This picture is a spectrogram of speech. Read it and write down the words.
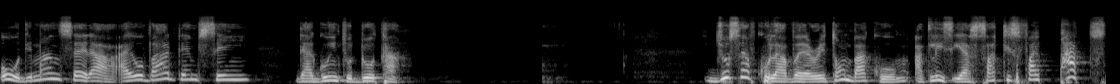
Oh, the man said, ah, I overheard them saying they are going to Dothan. Joseph could have uh, returned back home. At least he has satisfied part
